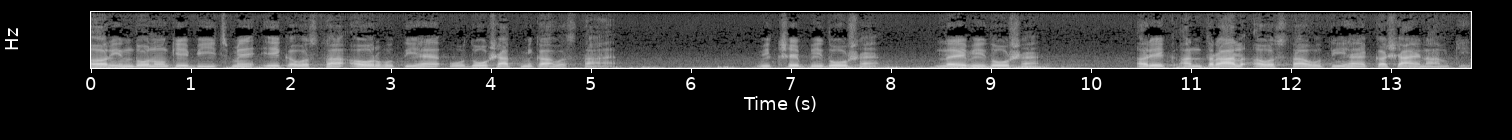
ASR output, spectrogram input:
और इन दोनों के बीच में एक अवस्था और होती है, वो दोषात्मिका अवस्था है। विक्षेप भी दोष है, लय भी दोष है, और एक अंतराल अवस्था होती है कषाय नाम की।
